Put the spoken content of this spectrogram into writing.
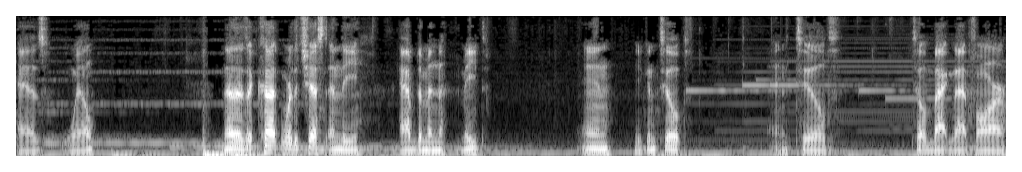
as well. Now there's a cut where the chest and the abdomen meet, and you can tilt and tilt, tilt back that far,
